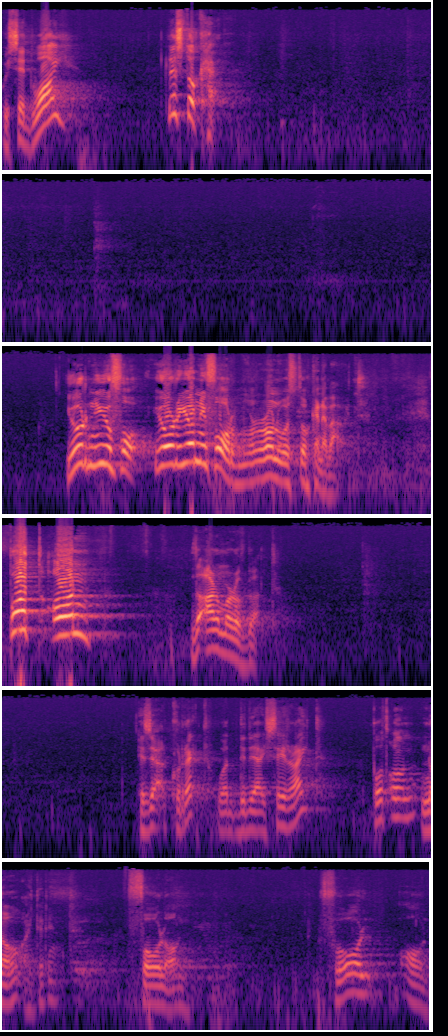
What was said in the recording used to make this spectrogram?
We said why? Let's talk how. Your, new fo- your uniform, Ron was talking about. Put on the armor of God. Is that correct? What did I say right? Put on? No, I didn't. Fall on. Fall on,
